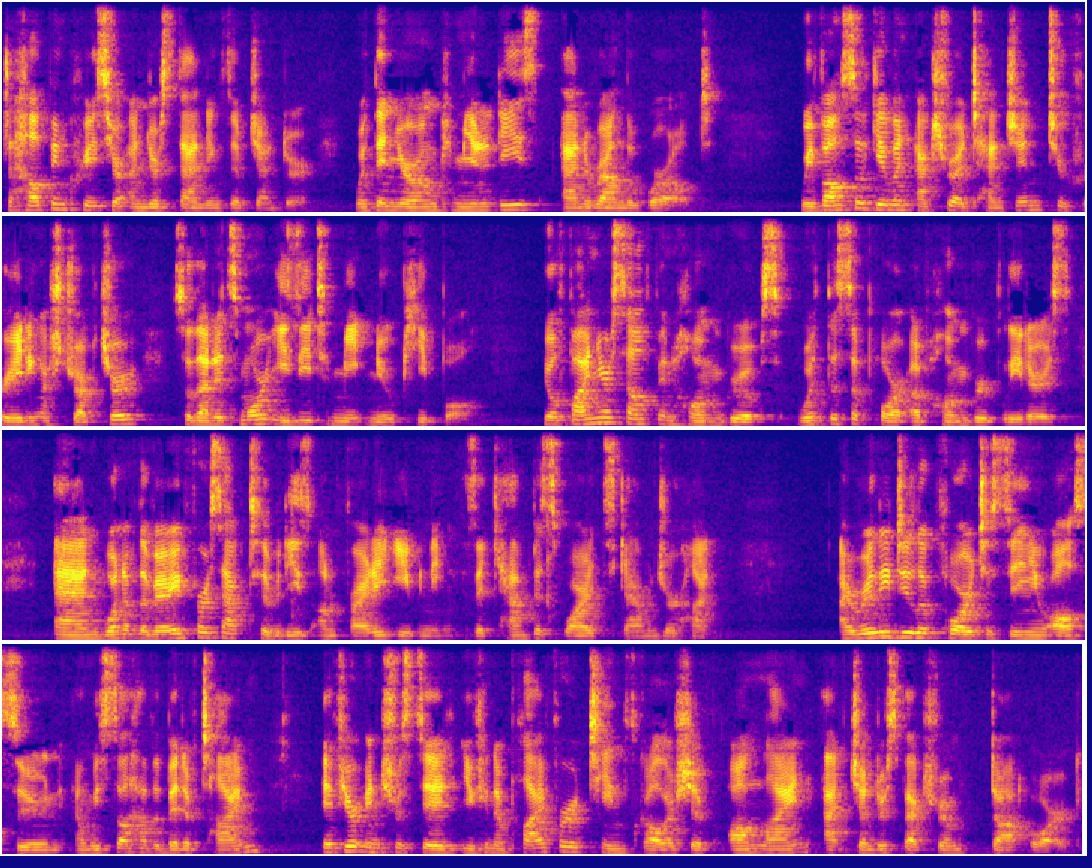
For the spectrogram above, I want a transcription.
to help increase your understandings of gender within your own communities and around the world. We've also given extra attention to creating a structure so that it's more easy to meet new people. You'll find yourself in home groups with the support of home group leaders, and one of the very first activities on Friday evening is a campus wide scavenger hunt. I really do look forward to seeing you all soon, and we still have a bit of time. If you're interested, you can apply for a teen scholarship online at genderspectrum.org.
